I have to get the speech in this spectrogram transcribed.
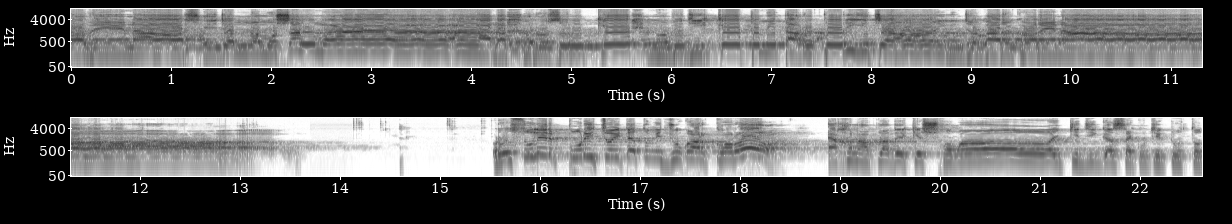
রবে না। এই জন্য মুসলমান রসুলকে, নবীজিকে তুমি তার পরিচয় জোগাড় করে না রসুলের পরিচয়টা তুমি জোগাড় করো। এখন আপনাদেরকে সবাইকে জিজ্ঞাসা করছি, একটু উত্তর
